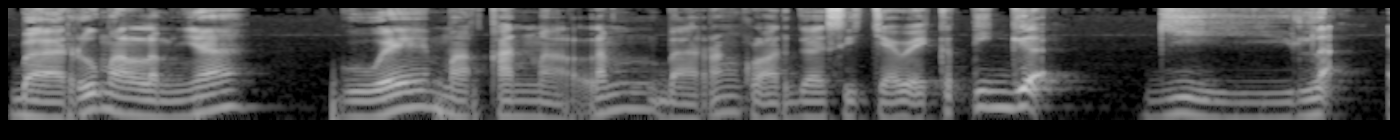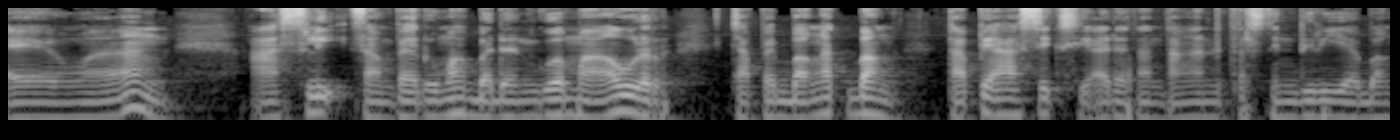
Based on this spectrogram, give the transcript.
Baru malamnya gue makan malam bareng keluarga si cewek ketiga. Gila emang asli sampai rumah badan gue maur. Capek banget bang. Tapi asik sih ada tantangan tersendiri ya bang.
